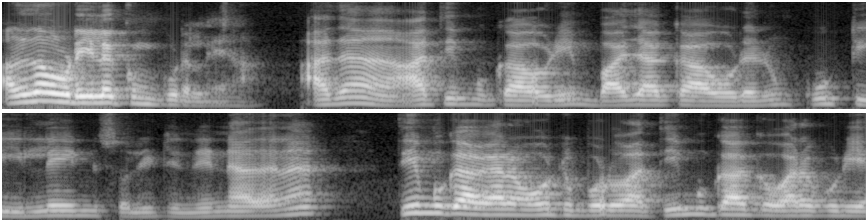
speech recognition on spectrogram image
அதுதான் அவருடைய இலக்கும் கூட இல்லையா? அதான் அதிமுகவுடையும் பாஜகவுடனும் கூட்டு இல்லைன்னு சொல்லிட்டு நின்னாதானே திமுக காரன் ஓட்டு போடுவான். திமுகவுக்கு வரக்கூடிய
